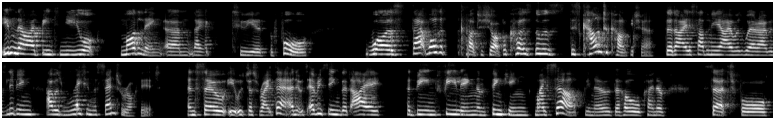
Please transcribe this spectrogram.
even though I'd been to New York modeling um, like two years before, was that was a culture shock because there was this counterculture that I suddenly I was where I was living. I was right in the center of it, and so it was just right there, and it was everything that I had been feeling and thinking myself, you know, the whole kind of search for,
